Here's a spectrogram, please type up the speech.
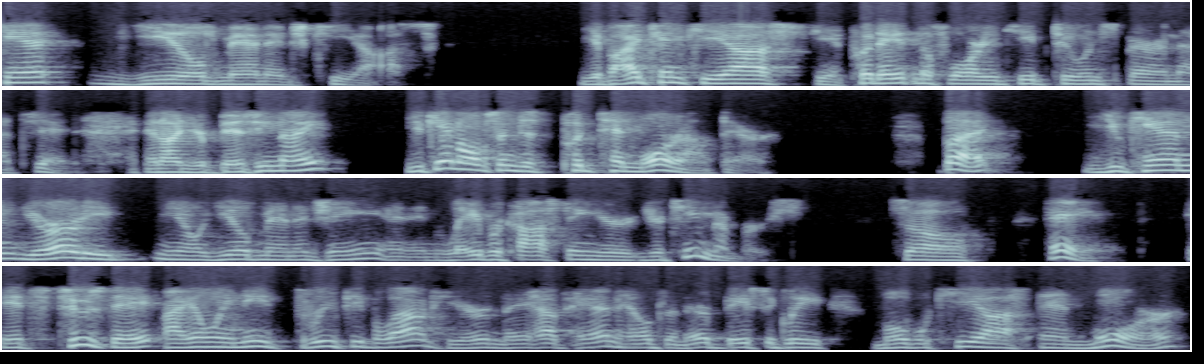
can't yield manage kiosks. You buy 10 kiosks, you put eight in the floor, you keep two in spare, and that's it. And on your busy night, you can't all of a sudden just put 10 more out there. But you can, you're already, you know, yield managing and labor costing your, your team members. So, hey, it's Tuesday. I only need three people out here and they have handhelds and they're basically mobile kiosks and more.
